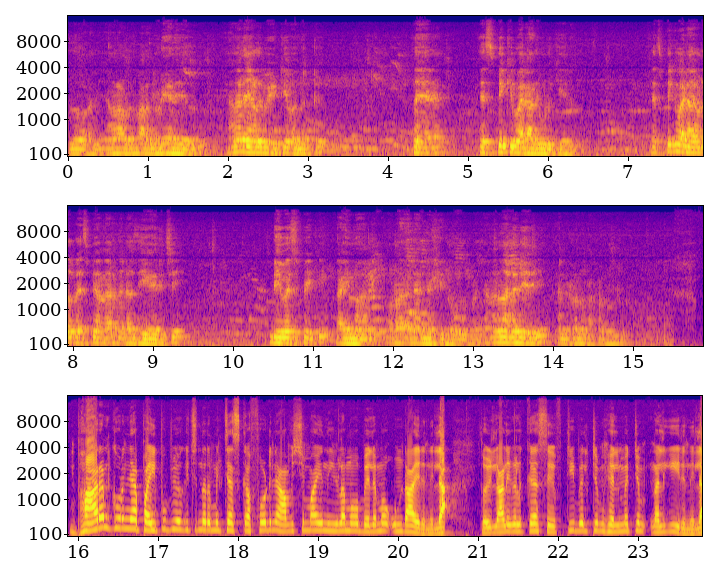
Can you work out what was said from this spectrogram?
എന്ന് പറഞ്ഞ് ഞങ്ങൾ അവിടെ നിന്ന് പറഞ്ഞുവിടുകയാണ് ചെയ്തത്. അങ്ങനെ ഞങ്ങൾ വീട്ടിൽ വന്നിട്ട് നേരെ എസ് പിക്ക് പരാതി കൊടുക്കുകയായിരുന്നു. എസ് പിക്ക് പരാതി കൊടുത്തപ്പോൾ എസ് പി അന്നേരം തന്നെ സ്വീകരിച്ച് ഡി എസ് പിക്ക് കൈമാറി ഉടനെ തന്നെ അന്വേഷിക്കണമെന്ന് അങ്ങനെ നല്ല രീതിയിൽ അന്വേഷണം നടക്കുന്നുണ്ട്. ഭാരം കുറഞ്ഞ പൈപ്പ് ഉപയോഗിച്ച് നിർമ്മിച്ച സ്കഫോർഡിന് ആവശ്യമായ നീളമോ ബലമോ ഉണ്ടായിരുന്നില്ല. തൊഴിലാളികൾക്ക് സേഫ്റ്റി ബെൽറ്റും ഹെൽമറ്റും നൽകിയിരുന്നില്ല.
